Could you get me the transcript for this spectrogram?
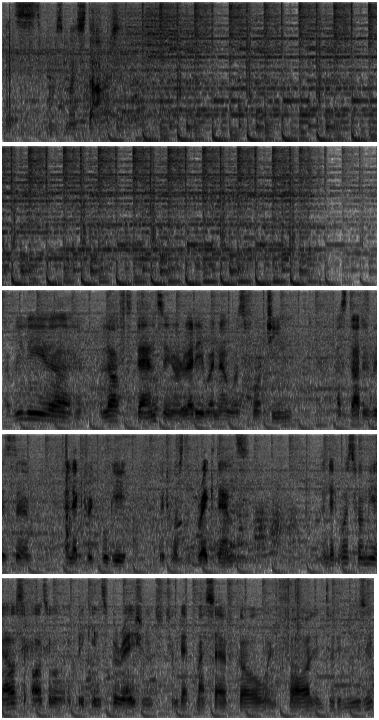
That was my start. I really uh, loved dancing already when I was 14. I started with the electric boogie, which was the break dance. And that was for me also, also a big inspiration to let myself go and fall into the music.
